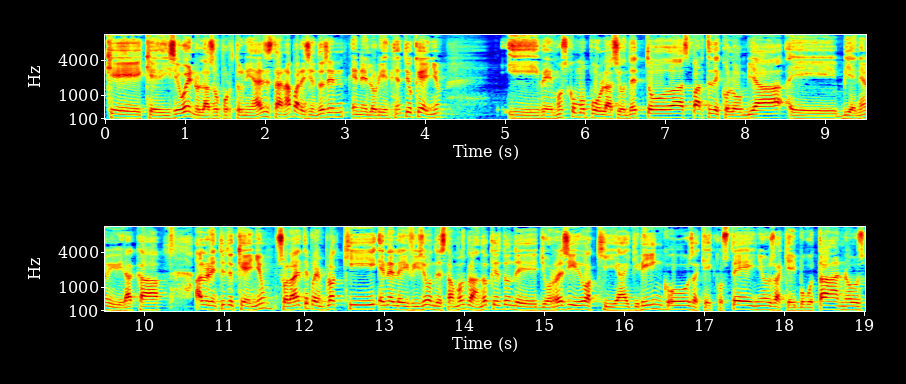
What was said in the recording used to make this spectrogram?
que, que dice, bueno, las oportunidades están apareciendo en, en el oriente antioqueño y vemos como población de todas partes de Colombia eh, viene a vivir acá al oriente antioqueño. Solamente, por ejemplo, aquí en el edificio donde estamos grabando, que es donde yo resido, aquí hay gringos, aquí hay costeños, aquí hay bogotanos.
